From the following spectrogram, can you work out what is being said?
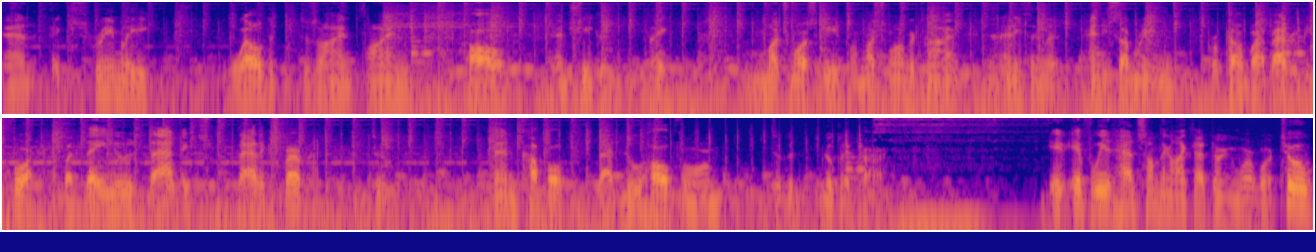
and extremely well designed, fine hull, and she could make much more speed for much longer time than anything that any submarine propelled by a battery before. But they used that ex- that experiment to then couple that new hull form to the nuclear power. If we had had something like that during World War II,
